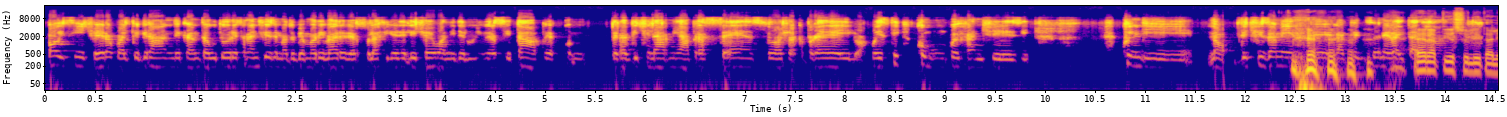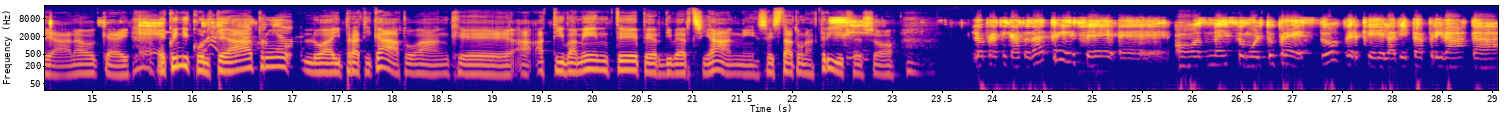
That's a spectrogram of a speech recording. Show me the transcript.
Poi sì, c'era qualche grande cantautore francese, ma dobbiamo arrivare verso la fine del liceo, anni dell'università per, per avvicinarmi a Brassens o a Jacques Brel o a questi comunque francesi. Quindi no, decisamente l'attenzione era italiana. Era più sull'italiana, ok. E, e quindi col teatro lo hai praticato anche attivamente per diversi anni, sei stata un'attrice, sì. so. L'ho praticato da attrice, eh, ho smesso molto presto perché la vita privata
